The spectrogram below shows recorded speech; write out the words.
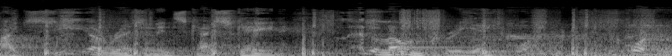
I'd see a resonance cascade, let alone create one. Gordon,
